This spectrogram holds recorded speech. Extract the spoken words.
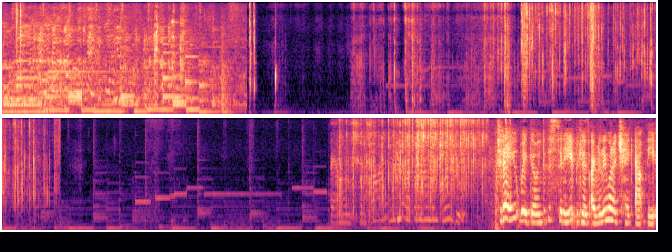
どうしたらいいの? Today we're going to the city because I really want to check out the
